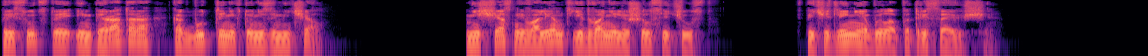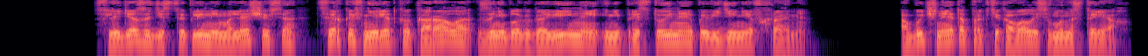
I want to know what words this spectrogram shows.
Присутствие императора как будто никто не замечал. Несчастный Валент едва не лишился чувств. Впечатление было потрясающее. Следя за дисциплиной молящихся, церковь нередко карала за неблагоговейное и непристойное поведение в храме. Обычно это практиковалось в монастырях.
